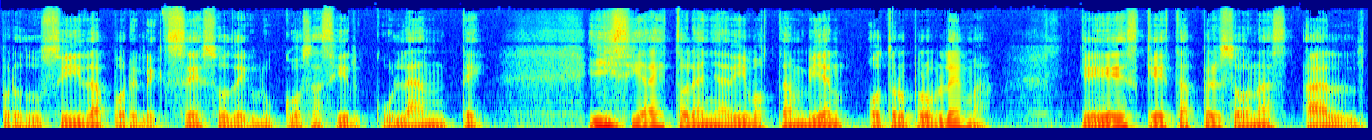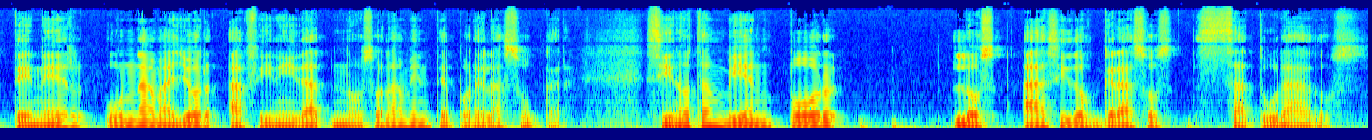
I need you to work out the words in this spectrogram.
producida por el exceso de glucosa circulante, y si a esto le añadimos también otro problema, que es que estas personas al tener una mayor afinidad no solamente por el azúcar, sino también por los ácidos grasos saturados,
